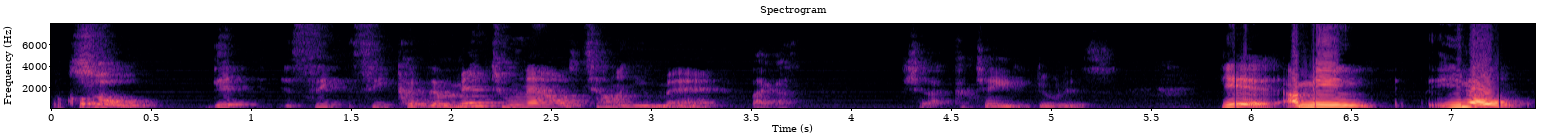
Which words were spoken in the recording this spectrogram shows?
of course. So did see see because the mental now is telling you, man, like, should I continue to do this? Yeah, I mean, you know,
